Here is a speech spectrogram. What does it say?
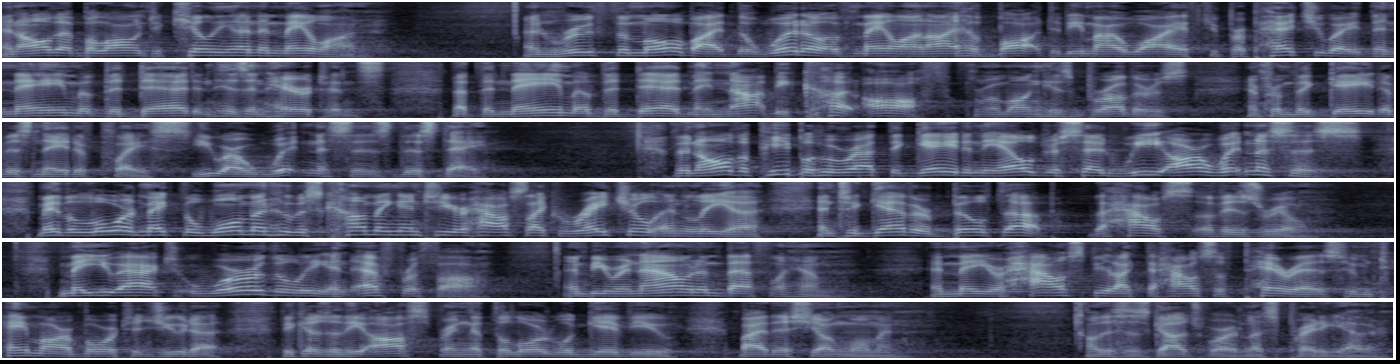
and all that belonged to Chilion and Mahlon. And Ruth the Moabite, the widow of Mahlon, I have bought to be my wife, to perpetuate the name of the dead in his inheritance, that the name of the dead may not be cut off from among his brothers and from the gate of his native place. You are witnesses this day. Then all the people who were at the gate and the elders said, We are witnesses. May the Lord make the woman who is coming into your house like Rachel and Leah, and together built up the house of Israel. May you act worthily in Ephrathah and be renowned in Bethlehem. And may your house be like the house of Perez, whom Tamar bore to Judah, because of the offspring that the Lord will give you by this young woman. Oh, this is God's word. Let's pray together.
